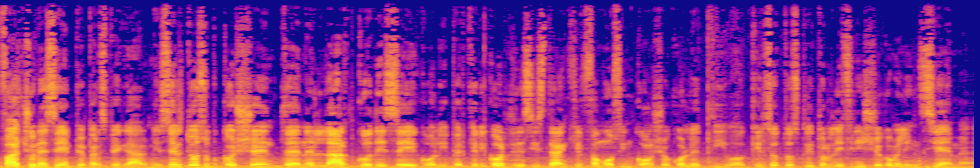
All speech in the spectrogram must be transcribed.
Faccio un esempio per spiegarmi. Se il tuo subconsciente nell'arco dei secoli, perché ricordi che esiste anche il famoso inconscio collettivo, che il sottoscritto lo definisce come l'insieme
